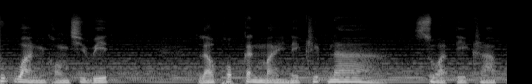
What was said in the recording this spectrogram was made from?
ทุกวันของชีวิต แล้วพบกันใหม่ในคลิปหน้า สวัสดีครับ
